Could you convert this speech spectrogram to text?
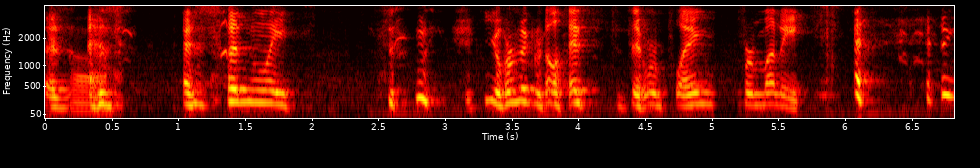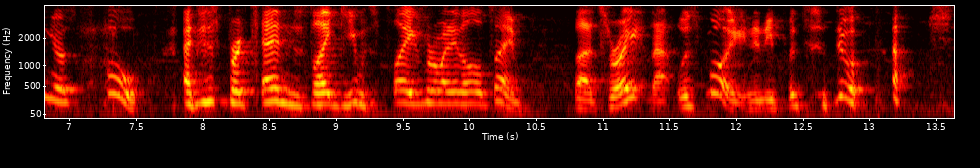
As Uh. as as suddenly, suddenly Jorvik realized that they were playing for money. and he goes, "Oh!" and just pretends like he was playing for money the whole time. That's right, that was mine, and he puts it into a pouch.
